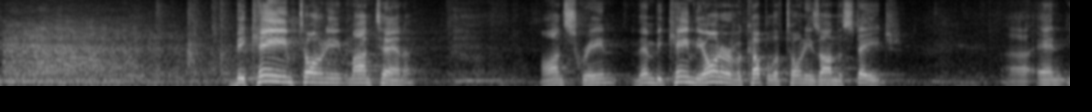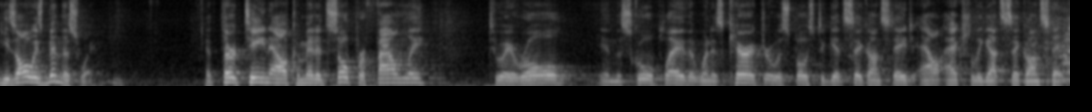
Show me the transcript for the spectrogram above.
became Tony Montana on screen, then became the owner of a couple of Tonys on the stage, uh, and he's always been this way. At 13, Al committed so profoundly to a role in the school play that when his character was supposed to get sick on stage, Al actually got sick on stage.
